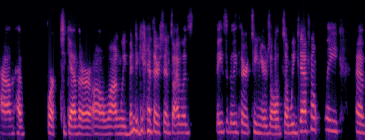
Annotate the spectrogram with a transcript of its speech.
um, have worked together all along. We've been together since I was basically 13 years old. So we definitely have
